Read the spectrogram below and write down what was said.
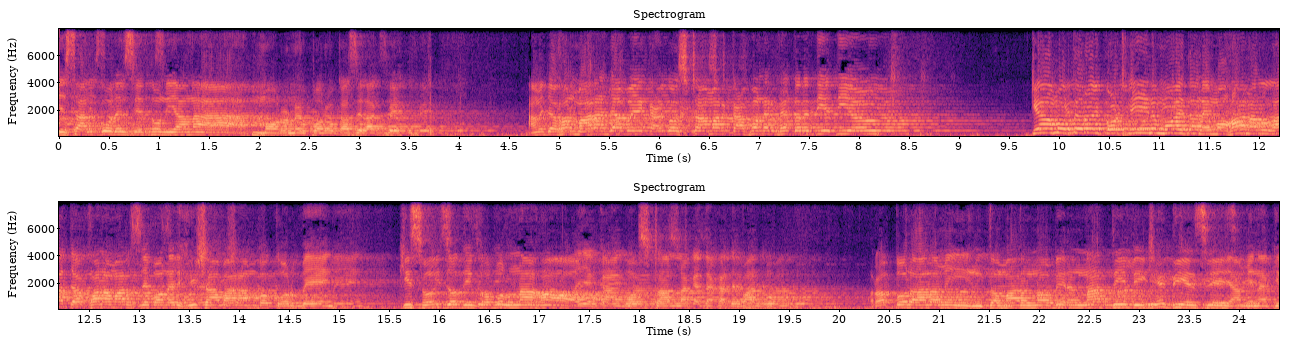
বিচার করেছে দুনিয়া না, মরণের পরও কাছে লাগবে। আমি যখন মারা যাব, এই কাগজটা আমার কাফনের ভেতরে দিয়ে দিও। কেমতের ওই কঠিন ময়দানে মহান আল্লাহ যখন আমার জীবনের হিসাব আরম্ভ করবে, কিছুই যদি কবুল না হয়, এ কাগজটা আল্লাহকে দেখাতে পারব। রব্বুল আলামিন তোমার নবীর নাতি লিখে দিয়েছে, আমি নাকি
